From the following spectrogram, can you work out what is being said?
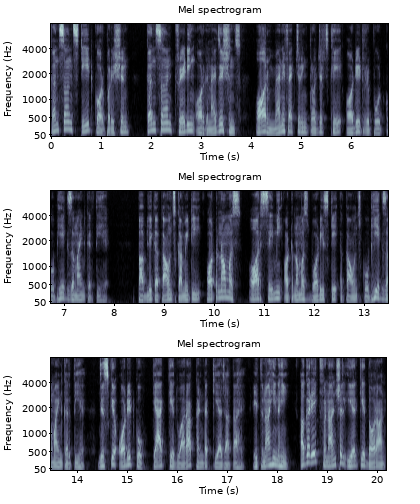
concern state corporation concern trading organisations और मैन्युफैक्चरिंग प्रोजेक्ट्स के ऑडिट रिपोर्ट को भी एग्जामाइन करती है। पब्लिक अकाउंट्स कमेटी ऑटोनॉमस और सेमी ऑटोनॉमस बॉडीज के अकाउंट्स को भी एग्जामाइन करती है, जिसके ऑडिट को कैग के द्वारा कंडक्ट किया जाता है। इतना ही नहीं, अगर एक फाइनेंशियल ईयर के दौरान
